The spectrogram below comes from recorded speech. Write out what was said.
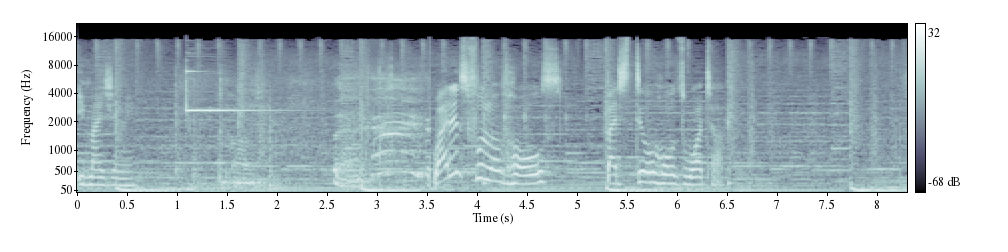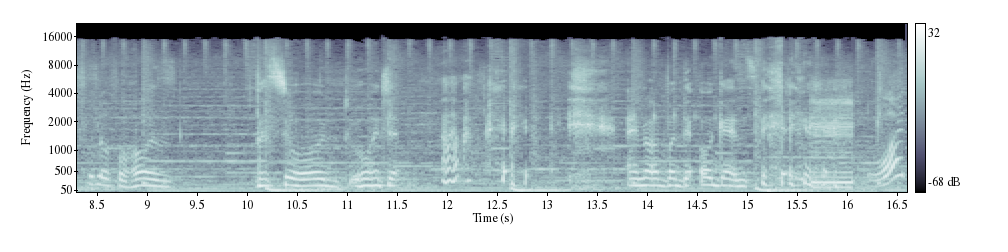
imagining. What is full of holes but still holds water? Full of holes, but still hold water. I know about the organs. What?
